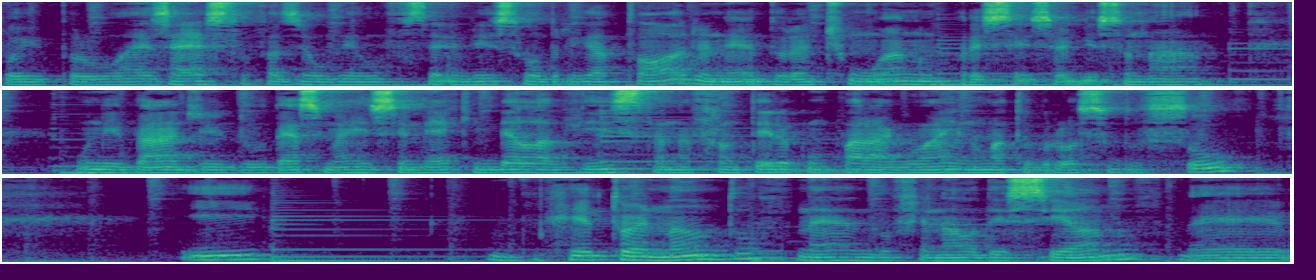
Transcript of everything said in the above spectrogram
fui para o exército fazer o meu serviço obrigatório, né? Durante um ano prestei serviço na unidade do 10 RCMEC em Bela Vista, na fronteira com o Paraguai, no Mato Grosso do Sul. E retornando né, no final desse ano, né,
